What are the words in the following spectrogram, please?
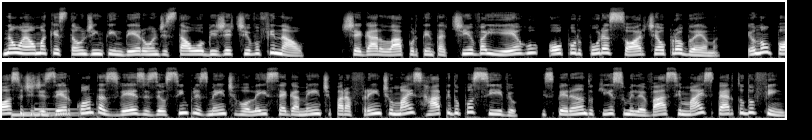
não é uma questão de entender onde está o objetivo final. Chegar lá por tentativa e erro ou por pura sorte é o problema. Eu não posso te dizer quantas vezes eu simplesmente rolei cegamente para frente o mais rápido possível, esperando que isso me levasse mais perto do fim,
